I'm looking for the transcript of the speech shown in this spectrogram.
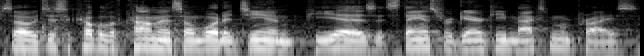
So just a couple of comments on what a GMP is. It stands for Guaranteed Maximum Price.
